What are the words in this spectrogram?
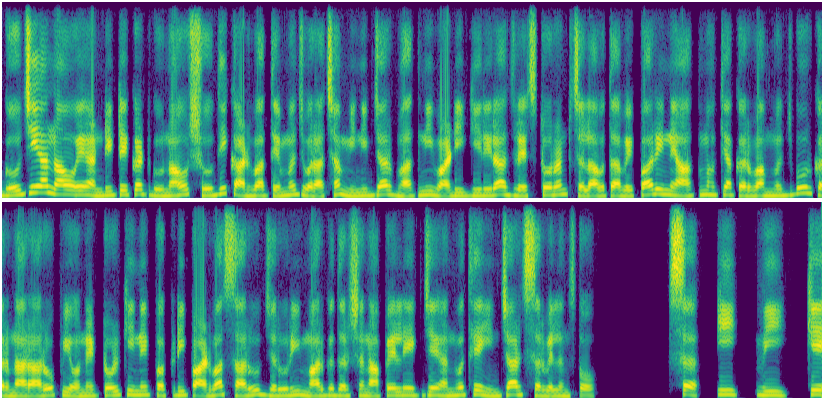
ગોજિયાનાઓએ અંડીટેકટ ગુનાઓ શોધી કાઢવા તેમજ વરાછા મિનિબજાર ભાતની વાડી ગિરિરાજ રેસ્ટોરન્ટ ચલાવતા વેપારીને આત્મહત્યા કરવા મજબૂર કરનાર આરોપીઓને ટોળકીને પકડી પાડવા સારું જરૂરી માર્ગદર્શન આપેલ એક જે અન્વથે ઇન્ચાર્જ સર્વેલન્સ તો સ. ઈ. વી. કે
